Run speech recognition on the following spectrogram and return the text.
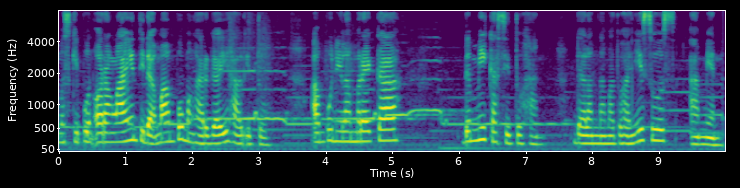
Meskipun orang lain tidak mampu menghargai hal itu. Ampunilah mereka demi kasih Tuhan. Dalam nama Tuhan Yesus, amin.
